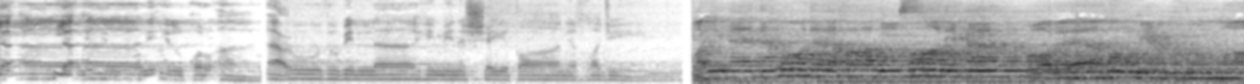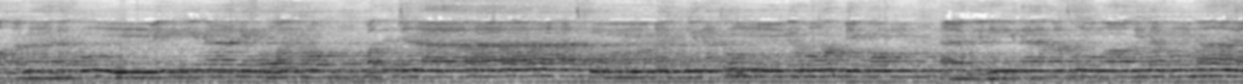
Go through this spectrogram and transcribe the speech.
لآن القرآن. أ ع و ذ ب ا ل ل ه من ا ل ش ي ط ا ن ا ل ج ي م وإلى ثمود أخاهم صالحا قال يا قوم اعبدوا الله ما لكم من إله غيره. قد جاءتكم بينة من ربكم. هذه ناقة الله لكم آية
